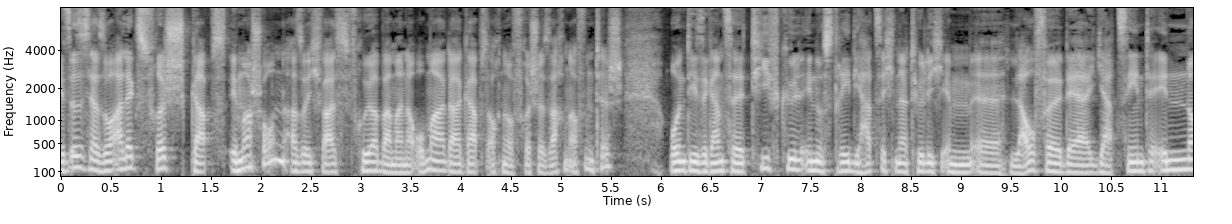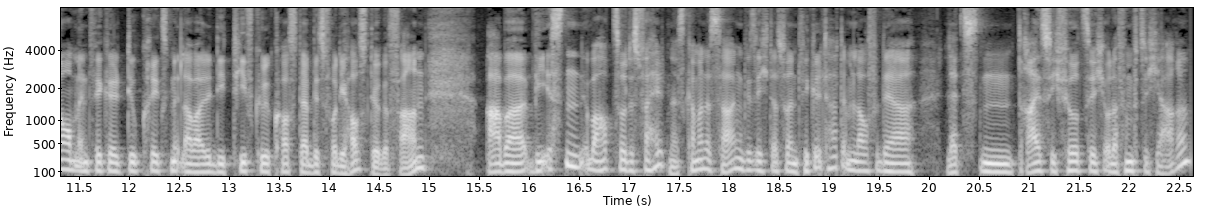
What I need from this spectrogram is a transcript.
Jetzt ist es ja so, Alex, frisch gab's immer schon. Also ich weiß, früher bei meiner Oma, da gab's auch nur frische Sachen auf dem Tisch. Und diese ganze Tiefkühlindustrie, die hat sich natürlich im äh, Laufe der Jahrzehnte enorm entwickelt. Du kriegst mittlerweile die Tiefkühlkost da bis vor die Haustür gefahren. Aber wie ist denn überhaupt so das Verhältnis? Kann man das sagen, wie sich das so entwickelt hat im Laufe der letzten 30, 40 oder 50 Jahre?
